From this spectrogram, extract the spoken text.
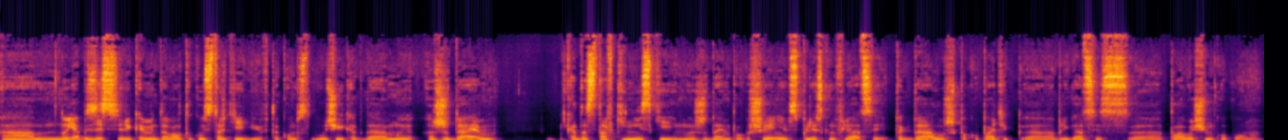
Но я бы здесь рекомендовал такую стратегию в таком случае, когда мы ожидаем когда ставки низкие, мы ожидаем повышения, всплеск инфляции, тогда лучше покупать э, облигации с э, плавающим купоном.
